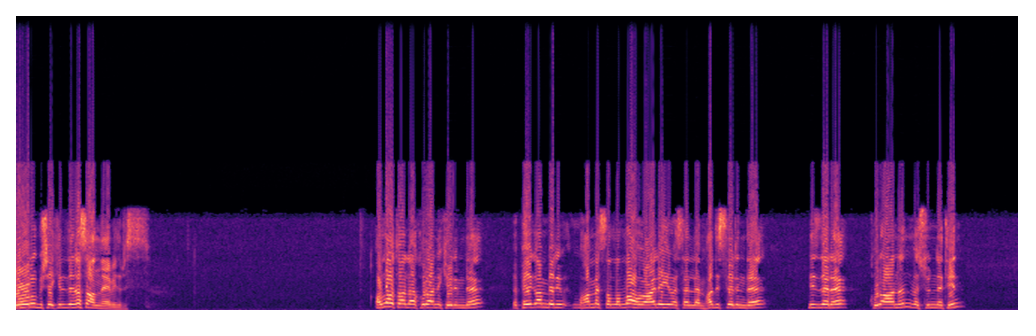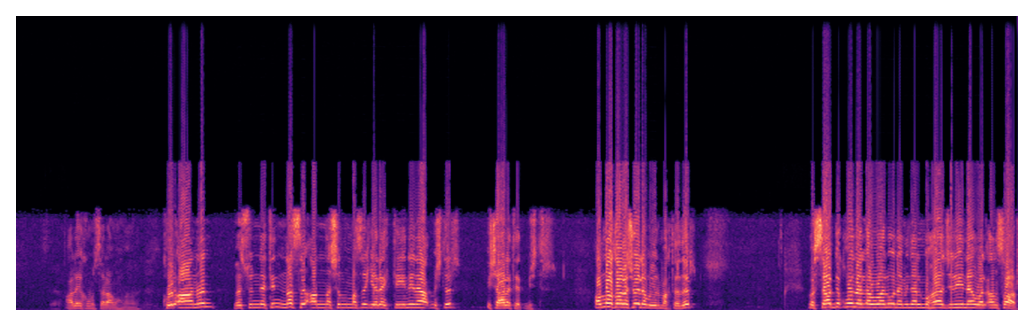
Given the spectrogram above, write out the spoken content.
doğru bir şekilde nasıl anlayabiliriz? allah Teala Kur'an-ı Kerim'de ve Peygamberi Muhammed sallallahu aleyhi ve sellem hadislerinde bizlere Kur'an'ın ve sünnetin aleykümselam Kur'an'ın ve sünnetin nasıl anlaşılması gerektiğini ne yapmıştır? İşaret etmiştir. allah Teala şöyle buyurmaktadır. وَالسَّابِقُونَ الْاَوَّلُونَ مِنَ الْمُهَاجِرِينَ وَالْاَنْصَارِ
